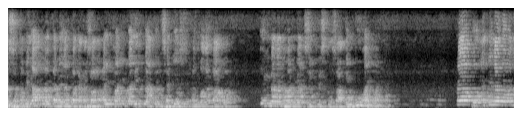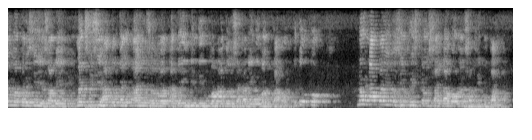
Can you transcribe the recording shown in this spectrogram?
sa kabila ng kanilang pagkakasala ay maibalik natin sa Diyos ang mga tao kung nananahan nga si Kristo sa ating buhay. Kaya po, ang ginagawa ng mga parisiyo, sabi, nagsisihatol kayo ayon sa naman ako hindi humahatol sa kanino mang tao. Ito po, nung naparito si Kristo sa ibabaw ng sanlibutan,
